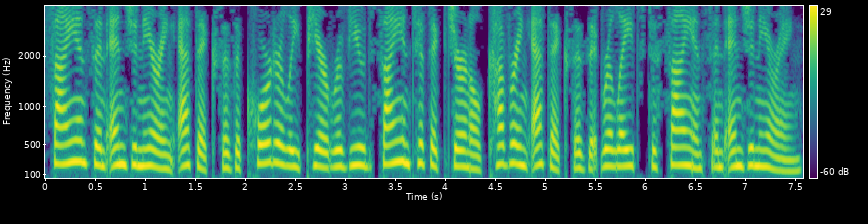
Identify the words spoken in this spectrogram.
Science and Engineering Ethics is a quarterly peer-reviewed scientific journal covering ethics as it relates to science and engineering.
